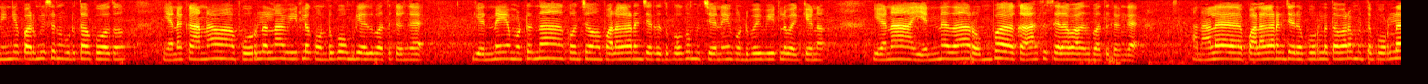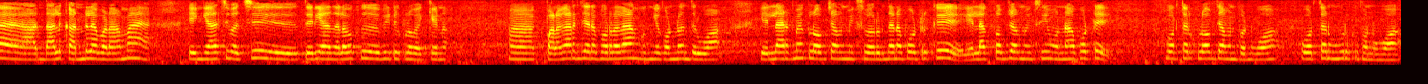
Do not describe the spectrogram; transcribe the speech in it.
நீங்கள் பர்மிஷன் கொடுத்தா போதும். எனக்கு ஆனால் பொருளெல்லாம் வீட்டில் கொண்டு போக முடியாது பார்த்துக்கோங்க எண்ணெயை மட்டும்தான் கொஞ்சம் பலகாரம் செய்கிறது போக மிச்ச எண்ணெயை கொண்டு போய் வீட்டில் வைக்கணும். ஏன்னா எண்ணெய் தான் ரொம்ப காசு செலவாகுது பார்த்துக்கோங்க அதனால் பலகாரம் செய்கிற பொருளை தவிர மற்ற பொருளை அந்த ஆள் கண்ணில் படாமல் எங்கேயாச்சும் வச்சு தெரியாத அளவுக்கு வீட்டுக்குள்ளே வைக்கணும். பலகாரம் செய்கிற பொருளெல்லாம் இங்கே கொண்டு வந்துடுவோம் எல்லாருக்குமே குலோப் ஜாமுன் மிக்ஸ் வரும் தானே போட்டிருக்கு? எல்லா குலோப் ஜாமுன் மிக்ஸையும் ஒன்றா போட்டு ஒருத்தர் குலோப் ஜாமுன் பண்ணுவோம் ஒருத்தர் முறுக்கு பண்ணுவோம்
